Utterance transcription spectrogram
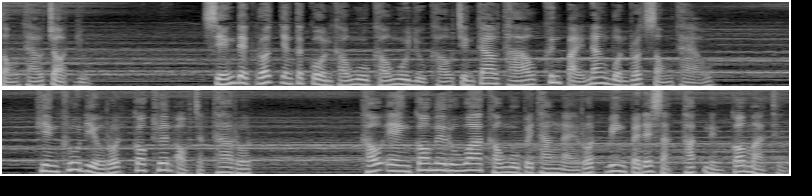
สองแถวจอดอยู่ เสียงเด็กรถยังตะโกนเขางูเขางูอยู่เขาจึงก้าวเท้าขึ้นไปนั่งบนรถสองแถว เพียงครู่เดียวรถก็เคลื่อนออกจากท่ารถ เขาเองก็ไม่รู้ว่าเขางูไปทางไหนรถวิ่งไปได้สักพักหนึ่งก็มาถึง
